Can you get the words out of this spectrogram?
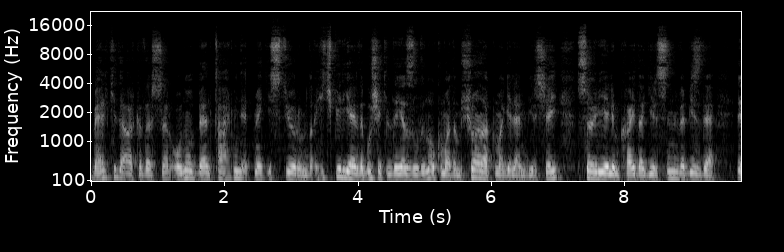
belki de arkadaşlar onu ben tahmin etmek istiyorum. Hiçbir yerde bu şekilde yazıldığını okumadım. Şu an aklıma gelen bir şey söyleyelim kayda girsin ve biz de e,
